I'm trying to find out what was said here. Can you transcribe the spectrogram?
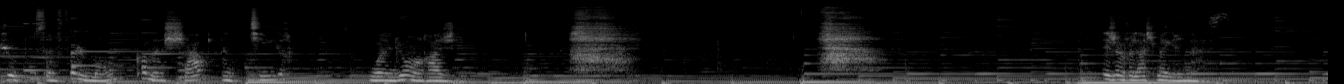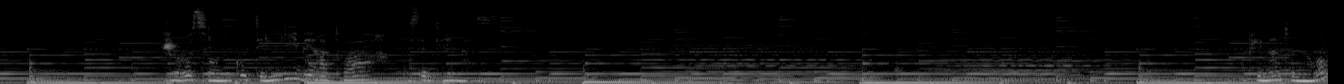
je pousse un feulement comme un chat, un tigre ou un lion enragé. Et je relâche ma grimace. Je ressens le côté libératoire de cette grimace. puis maintenant,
